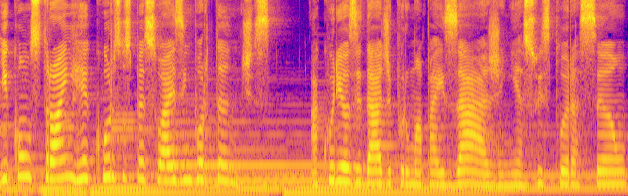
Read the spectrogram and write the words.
e constroem recursos pessoais importantes. A curiosidade por uma paisagem e a sua exploração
